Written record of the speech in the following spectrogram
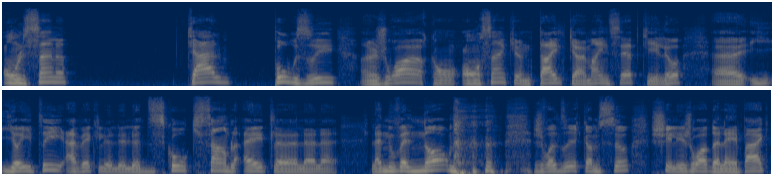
on, le sent là, calme, posé, un joueur qu'on on sent qu'il a une tête, qu'il a un mindset qui est là. Euh, il, a été avec le, discours qui semble être la nouvelle norme, je vais le dire comme ça, chez les joueurs de l'Impact.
